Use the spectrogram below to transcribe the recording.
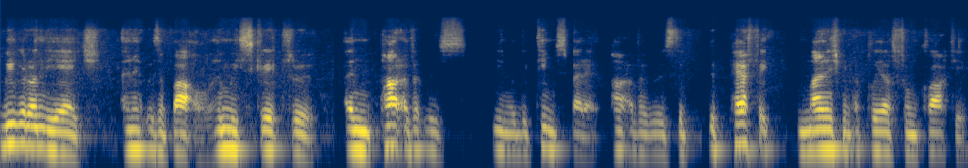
we were on the edge and it was a battle and we scraped through. And part of it was you know, the team spirit. Part of it was the, the perfect management of players from Clarkey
